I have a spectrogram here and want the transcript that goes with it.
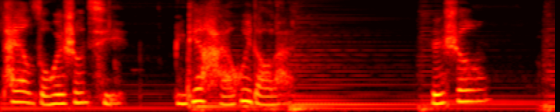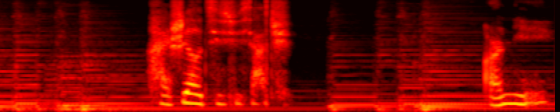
太阳总会升起，明天还会到来，人生还是要继续下去。而你，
